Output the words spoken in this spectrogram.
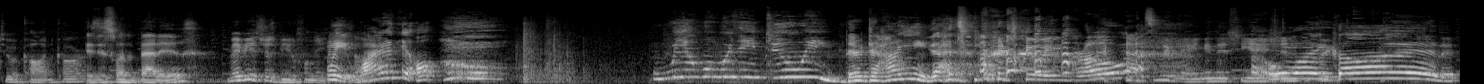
to a COD car. Is this what that is? Maybe it's just beautiful nature. Wait, why are they all... Yeah, what were they doing? They're dying. That's what they're doing, bro. That's the gang initiation. Oh my like, god.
